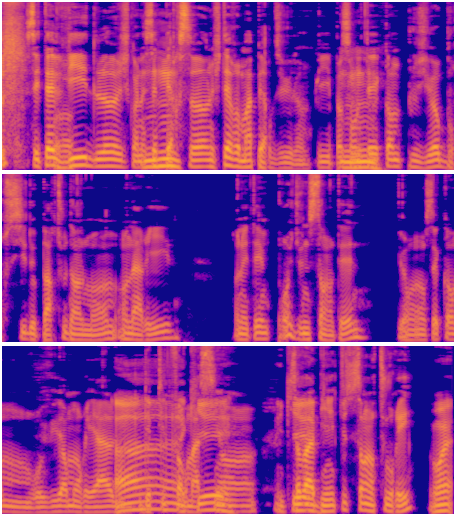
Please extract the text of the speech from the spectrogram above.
c'était Ah. vide, là. je connaissais Mhm. personne, j'étais vraiment perdu. Là. Puis parce qu'on Mhm. était comme plusieurs boursiers de partout dans le monde. On arrive, on était proche d'une centaine. Puis on s'est comme revu à Montréal, Ah, des petites formations. Ok. Ça va bien, tout ça entouré. Ouais.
